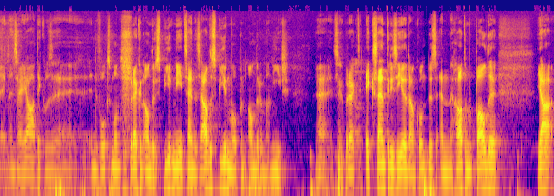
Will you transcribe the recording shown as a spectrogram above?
eh, men zegt, ja, dikwijls eh, in de volksmond gebruiken een andere spier. Nee, het zijn dezelfde spieren, maar op een andere manier. Eh, ze gebruikt excentriseren dan kon. Dus, en gaat een bepaalde... Ja,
